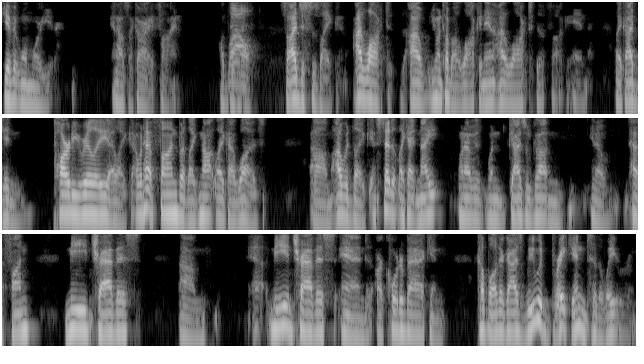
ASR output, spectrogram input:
give it one more year. And I was like, all right, fine. I'll do it. So I just was like, I locked. I you want to talk about locking in? I locked the fuck in. Like I didn't party really. I like I would have fun, but like not like I was. Um, I would like instead of like at night when I would when guys would go out and you know have fun. Me, Travis, um, me and Travis and our quarterback and a couple other guys, we would break into the weight room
